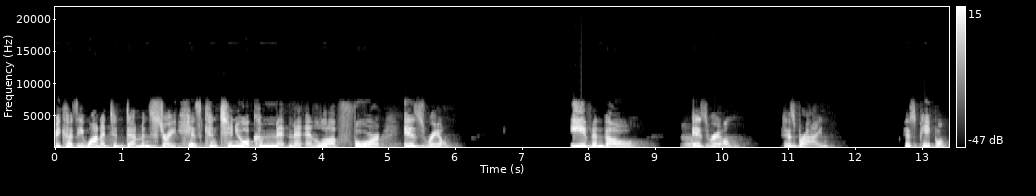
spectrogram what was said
because he wanted to demonstrate his continual commitment and love for Israel, even though Israel, his bride, his people,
